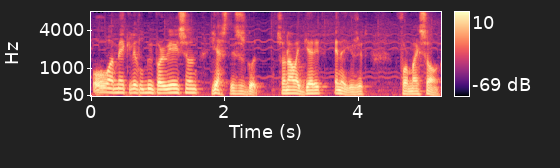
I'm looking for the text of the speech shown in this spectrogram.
or I make a little bit variation. Yes, this is good. So now I get it and I use it for my song.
